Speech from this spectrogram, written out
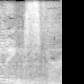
Killing spree.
